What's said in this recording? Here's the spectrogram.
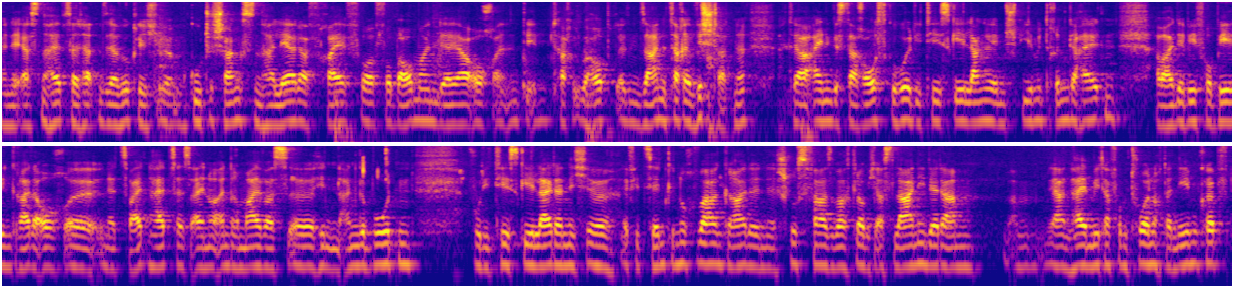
In der ersten Halbzeit hatten sie ja wirklich ähm, gute Chancen. Haller da frei vor, vor Baumann, der ja auch an dem Tag überhaupt einen Sahnetag erwischt hat. Ne? Hat ja einiges da rausgeholt, die TSG lange im Spiel mit drin gehalten. Aber der BVB gerade auch äh, in der zweiten Halbzeit das ein oder andere Mal was äh, hinten angeboten, wo die TSG leider nicht äh, effizient genug war. Gerade in der Schlussphase war es, glaube ich, Aslani, der da am ja, einen halben Meter vom Tor noch daneben köpft.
